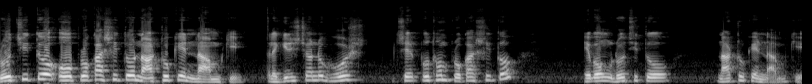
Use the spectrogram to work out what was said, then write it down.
রচিত ও প্রকাশিত নাটকের নাম কি? তাহলে গিরিশচন্দ্র ঘোষের প্রথম প্রকাশিত এবং রচিত নাটকের নাম কি?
